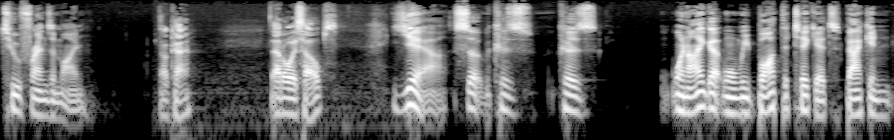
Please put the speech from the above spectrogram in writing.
two friends of mine. Okay, that always helps. Yeah, so because because when I got when we bought the tickets back in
